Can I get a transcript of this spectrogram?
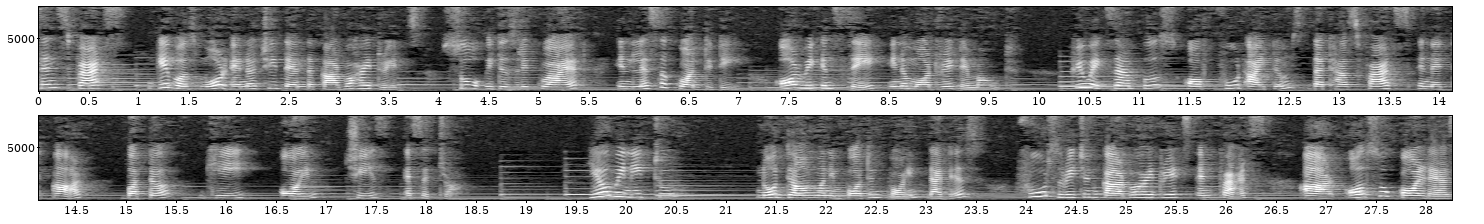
Since fats give us more energy than the carbohydrates, so it is required in lesser quantity or we can say in a moderate amount. Few examples of food items that has fats in it are butter, ghee, oil, cheese, etc. Here we need to note down one important point that is Foods rich in carbohydrates and fats are also called as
